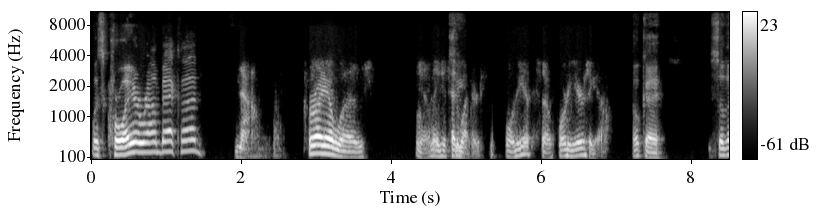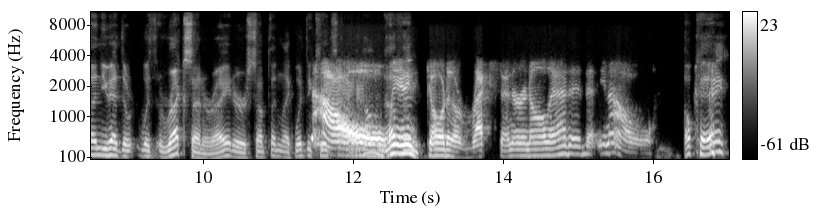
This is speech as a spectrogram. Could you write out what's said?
was CROYA around back then? No, CROYA was you know they just had See- what their fortieth, so forty years ago. Okay. So then you had the was the rec center, right? Or something like what the kids No, we didn't go to the rec center and all that. It- it- you know, Okay.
